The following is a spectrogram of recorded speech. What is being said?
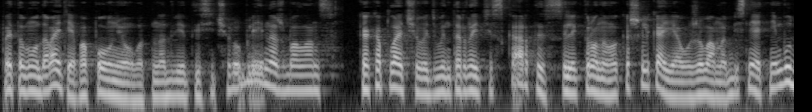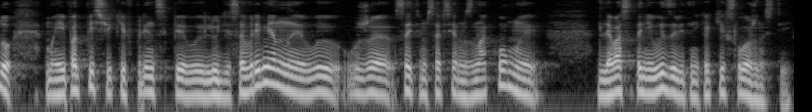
Поэтому давайте я пополню вот на 2000 рублей наш баланс. Как оплачивать в интернете с карты, с электронного кошелька, я уже вам объяснять не буду. Мои подписчики, в принципе, вы люди современные, вы уже с этим совсем знакомы. Для вас это не вызовет никаких сложностей.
